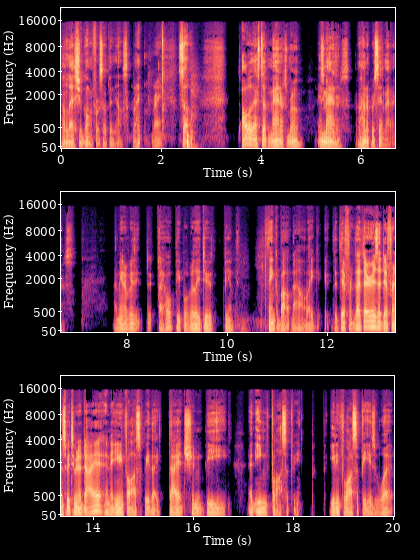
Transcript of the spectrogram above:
unless you're going for something else, right? right. So, all of that stuff matters, bro. It matters. 100% matters. I mean, I really, I hope people really do be think about now, like the difference that there is a difference between a diet and an eating philosophy. Like diet shouldn't be an eating philosophy. Eating philosophy is what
